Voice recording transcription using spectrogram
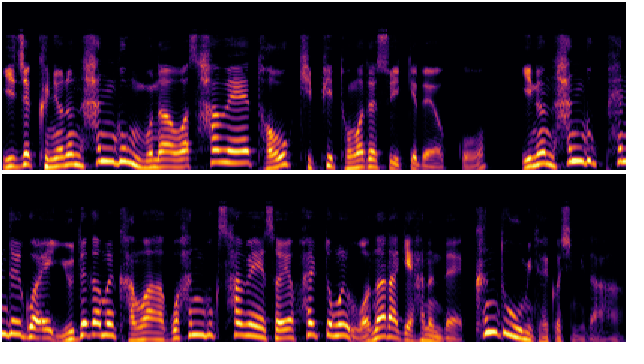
이제 그녀는 한국 문화와 사회에 더욱 깊이 동화될 수 있게 되었고, 이는 한국 팬들과의 유대감을 강화하고 한국 사회에서의 활동을 원활하게 하는데 큰 도움이 될 것입니다.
